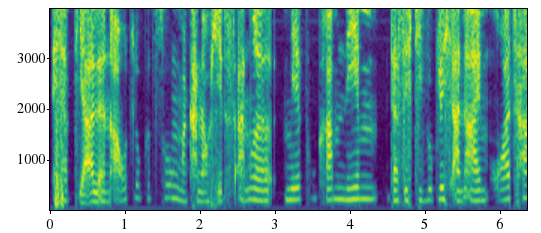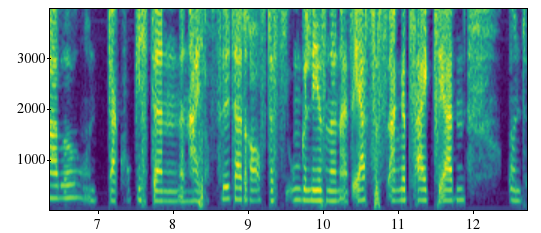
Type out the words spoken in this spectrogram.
Ich habe die alle in Outlook gezogen. Man kann auch jedes andere Mailprogramm nehmen, dass ich die wirklich an einem Ort habe. Und da gucke ich dann, dann habe ich auch Filter drauf, dass die ungelesenen als erstes angezeigt werden. Und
